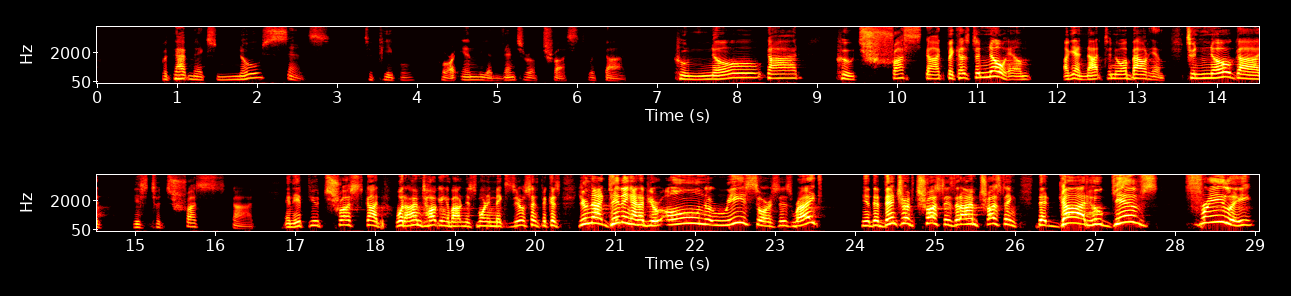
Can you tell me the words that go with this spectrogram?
But that makes no sense to people who are in the adventure of trust with God, who know God, who trust God, because to know Him, again, not to know about Him, to know God is to trust God. And if you trust God, what I'm talking about this morning makes zero sense because you're not giving out of your own resources, right? You know, the venture of trust is that I'm trusting that God, who gives freely,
